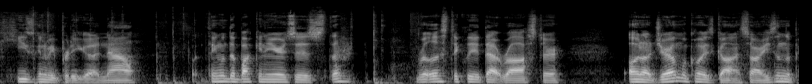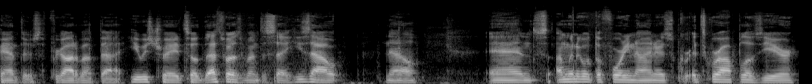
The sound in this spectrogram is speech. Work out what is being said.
He's gonna be pretty good now. Thing with the Buccaneers is they're realistically at that roster. Oh no, Gerald McCoy's gone. Sorry, he's in the Panthers. Forgot about that. He was traded, so that's what I was meant to say. He's out now. And I'm going to go with the 49ers. It's Garoppolo's year.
